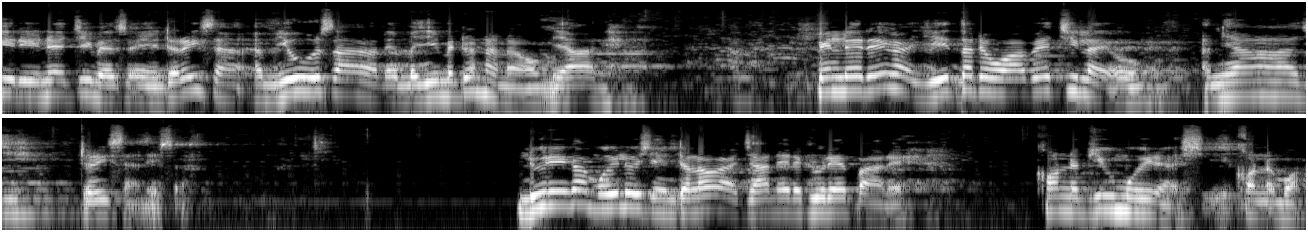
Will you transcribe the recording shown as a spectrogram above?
ယျာဉ်တွေနဲ့ကြည့်မယ်ဆိုရင်တရိษံအမျိုးအစားကလည်းမရေမတွက်နိုင်တော့အောင်များတယ်ပင်လယ်ထဲကရေတတ္တဝါပဲကြည့်လိုက်အောင်အများကြီးတရိษံတွေဆိုတာလူတွေကမွေးလို့ရှိရင်တလောကဂျာနယ်တစ်ခုတည်းပါတယ်ခုနှစ်ပြူးမွေးတာရှိခုနှစ်ဘွား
